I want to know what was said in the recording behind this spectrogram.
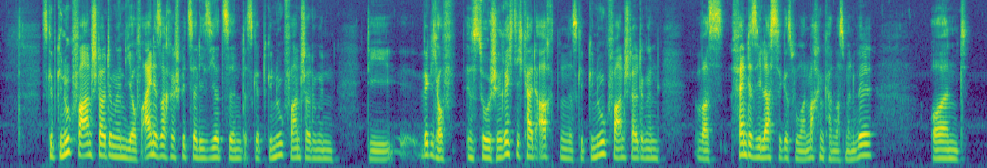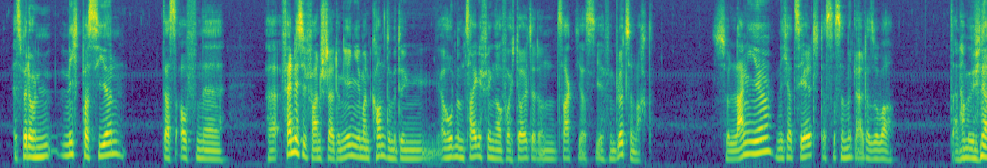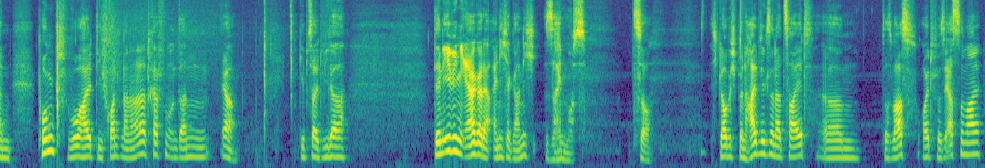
Es gibt genug Veranstaltungen, die auf eine Sache spezialisiert sind. Es gibt genug Veranstaltungen, die wirklich auf historische Richtigkeit achten. Es gibt genug Veranstaltungen, was Fantasy-lastig ist, wo man machen kann, was man will. Und es wird auch nicht passieren, dass auf eine äh, Fantasy-Veranstaltung irgendjemand kommt und mit dem erhobenen Zeigefinger auf euch deutet und sagt, was ihr für einen Blödsinn macht. Solange ihr nicht erzählt, dass das im Mittelalter so war. Dann haben wir wieder einen Punkt, wo halt die Fronten aneinandertreffen und dann, ja, gibt es halt wieder den ewigen Ärger, der eigentlich ja gar nicht sein muss. So, ich glaube, ich bin halbwegs in der Zeit. Ähm, das war's heute fürs erste Mal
